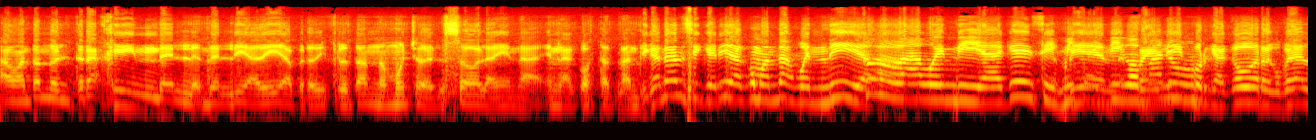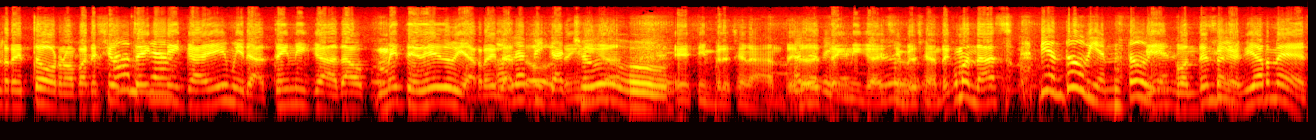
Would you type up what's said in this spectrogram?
aguantando el trajín del, del día a día, pero disfrutando mucho del sol ahí en la, en la costa atlántica. Nancy, querida, ¿cómo andás? Buen día. ¿Cómo va? Buen día. ¿Qué decís, Mickey? Bien, Digo, feliz Manu. porque acabo de recuperar el retorno. Apareció Ah, técnica ahí, mira, técnica, da- mete dedo y arregla Hola, todo. Pikachu. Técnica es impresionante, lo Hola, de técnica es impresionante. ¿Cómo andás? Bien, todo bien, todo bien. ¿Bien? ¿Contenta Sí. que es viernes?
